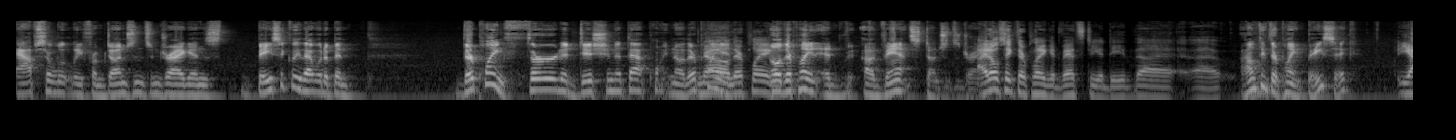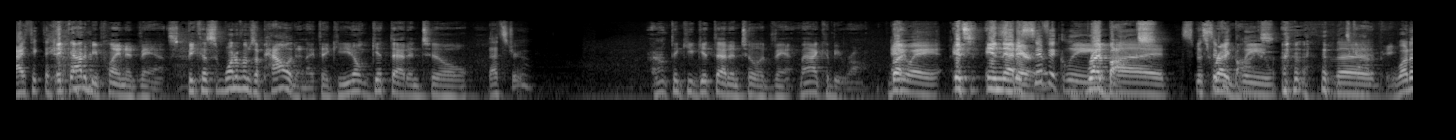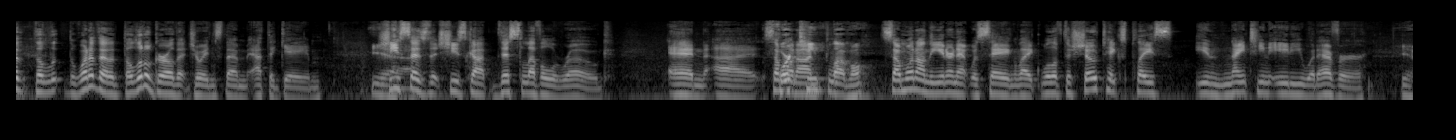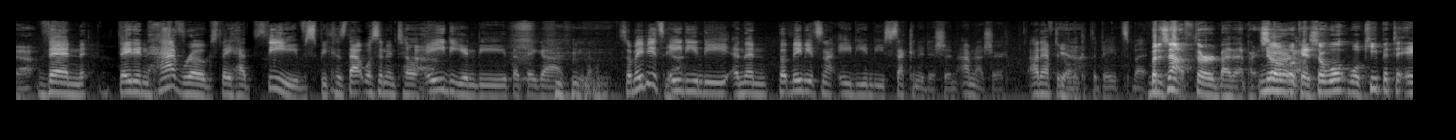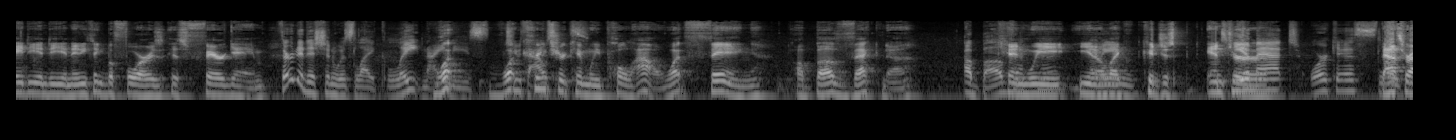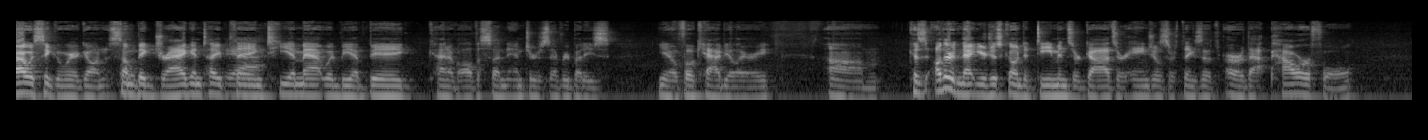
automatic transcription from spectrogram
Absolutely from Dungeons and Dragons. Basically, that would have been. They're playing third edition at that point. No, they're playing. No, they're playing- Oh, they're playing adv- advanced Dungeons and Dragons. I don't think they're playing advanced D and D. The uh, I don't think they're playing basic. yeah, I think they. They got to be playing advanced because one of them's a paladin. I think, and you don't get that until. That's true. I don't think you get that until advanced. I could be wrong. But Anyway, it's in that specifically, era. Red box. Uh, specifically, the one of the the- one of the the little girl that joins them at the game. She says that she's got this level rogue, and uh, someone on level. someone on the internet was saying like, well, if the show takes place in 1980 whatever, Yeah. then they didn't have rogues; they had thieves because that wasn't until Ah. AD&D that they got. You know, so maybe it's AD&D, and then but maybe it's not AD&D second edition. I'm not sure. I'd have to go Yeah. look at the dates, but, But it's not third by that point. No, So no, no. okay, so we'll we'll keep it to AD and D, and anything before is, is fair game. third edition was like late 90s. what 2000s. creature can we pull out? What thing above Vecna above? can Vecna? we you I know mean, like could just enter? Tiamat, Orcus? That's like, where I was thinking we were going. Some oh. big dragon type Yeah. thing. Tiamat would be a big kind of all of a sudden enters everybody's, you know, vocabulary. Um, because other than that, you're just going to demons or gods or angels or things that are that powerful.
